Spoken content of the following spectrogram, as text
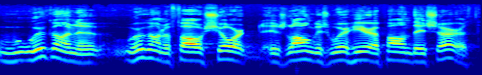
we're going to, we're going to fall short as long as we're here upon this earth.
